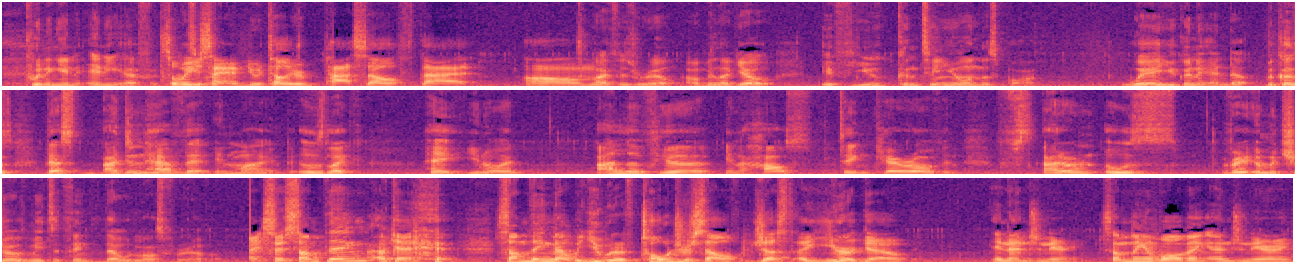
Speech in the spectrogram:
putting in any effort. So what are you saying? You would tell your past self that um, Life is real. I'll be like, yo, if you continue on this path, where you're gonna end up? Because that's I didn't have that in mind. It was like, hey, you know what? I live here in a house taken care of, and I don't. It was very immature of me to think that, that would last forever. Alright, so something, okay, something that you would have told yourself just a year ago in engineering, something involving engineering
